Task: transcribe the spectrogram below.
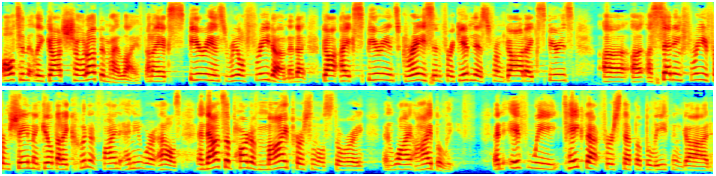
ultimately God showed up in my life and I experienced real freedom and that God, I experienced grace and forgiveness from God. I experienced uh, a, a setting free from shame and guilt that I couldn't find anywhere else. And that's a part of my personal story and why I believe. And if we take that first step of belief in God,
